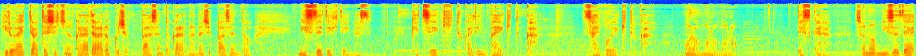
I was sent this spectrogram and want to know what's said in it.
翻って私たちの体は60%から70%水でできています。血液とかリンパ液とか細胞液とかもろもろもろ。ですからその水で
